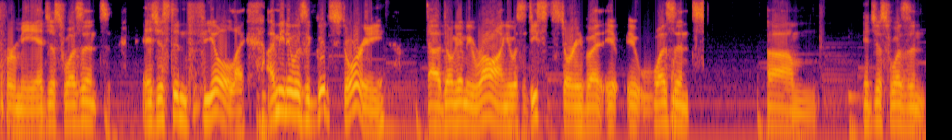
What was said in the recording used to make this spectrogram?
for me. It just wasn't. It just didn't feel like. I mean, it was a good story. Uh, don't get me wrong; it was a decent story, but it it wasn't. Um, it just wasn't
